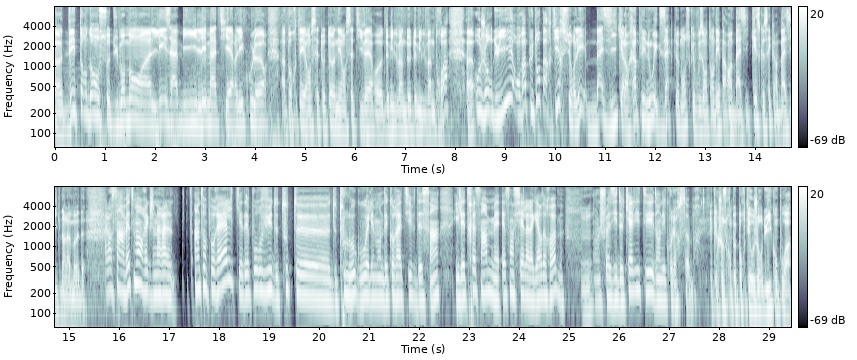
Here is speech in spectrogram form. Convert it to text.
euh, des tendances du moment, hein, les habits, les matières, les couleurs à porter en cet automne et en cet hiver 2022-2023. Euh, aujourd'hui, on va plutôt partir sur les basiques. Alors rappelez-nous exactement ce que vous entendez par un basique. Qu'est-ce que c'est qu'un basique dans la mode? Alors c'est un vêtement en règle générale intemporel qui est dépourvu de, toute, euh, de tout logo, éléments décoratifs, dessins. Il est très simple mais essentiel à la garde-robe. Mmh. On le choisit de qualité et dans des couleurs sobres. C'est quelque chose qu'on peut porter aujourd'hui, qu'on pourra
